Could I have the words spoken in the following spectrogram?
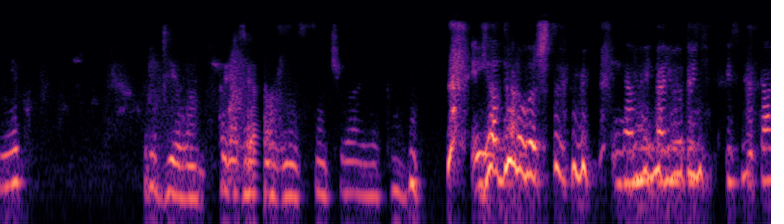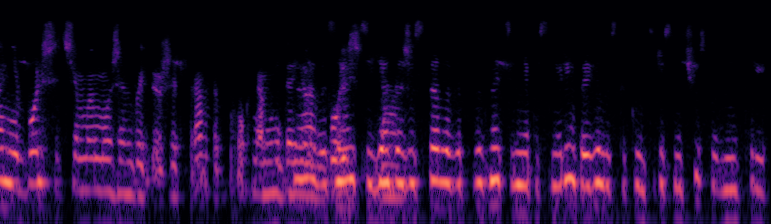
нет предела возможностям человека. Я думала, что нам не дают испытаний больше, чем мы можем выдержать, правда? Бог нам не дает да, вы больше. Знаете, да. я даже стала, вот вы знаете, у меня последнее время появилось такое интересное чувство внутри,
